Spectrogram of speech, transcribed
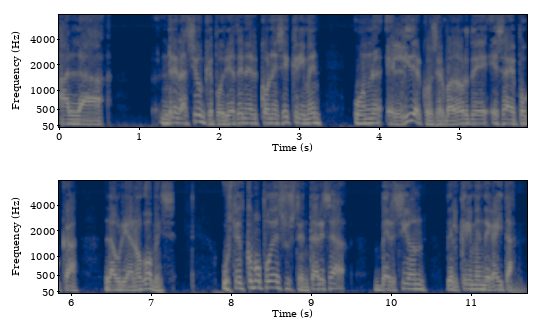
a la relación que podría tener con ese crimen un, el líder conservador de esa época, Laureano Gómez. ¿Usted cómo puede sustentar esa versión del crimen de Gaitán?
